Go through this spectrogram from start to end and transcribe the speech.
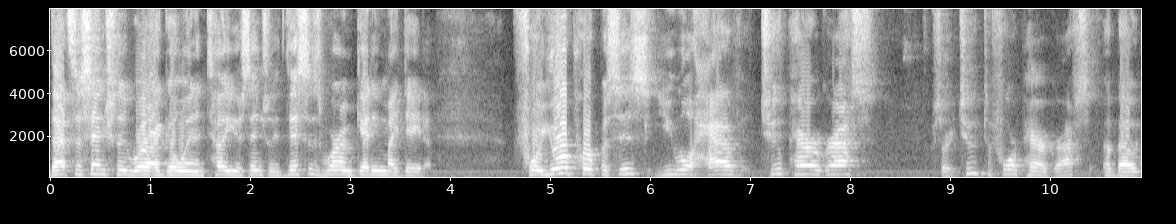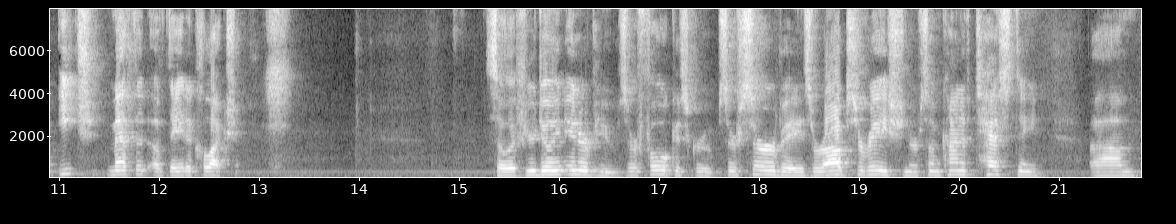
that's essentially where I go in and tell you essentially this is where I'm getting my data. For your purposes, you will have two paragraphs, sorry, two to four paragraphs about each method of data collection. So if you're doing interviews or focus groups or surveys or observation or some kind of testing, um,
